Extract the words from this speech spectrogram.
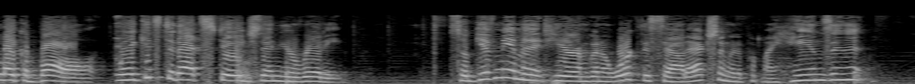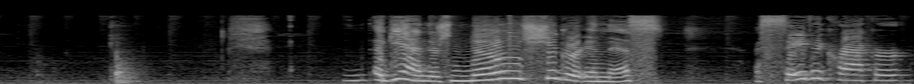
like a ball. When it gets to that stage, then you're ready. So give me a minute here. I'm going to work this out. Actually, I'm going to put my hands in it. Again, there's no sugar in this. A savory cracker.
